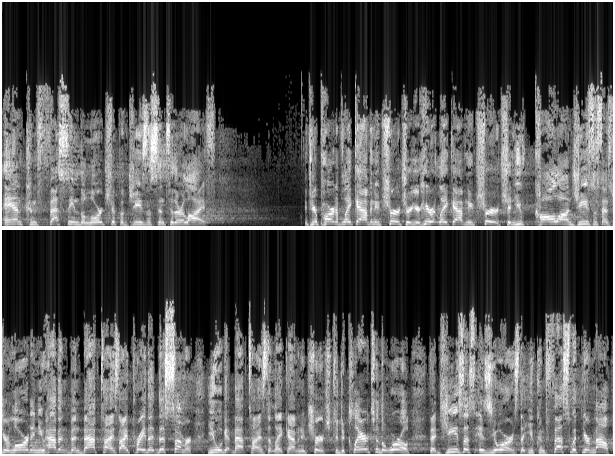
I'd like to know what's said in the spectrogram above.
and confessing the Lordship of Jesus into their life. If you're part of Lake Avenue Church or you're here at Lake Avenue Church and you call on Jesus as your Lord and you haven't been baptized, I pray that this summer you will get baptized at Lake Avenue Church to declare to the world that Jesus is yours, that you confess with your mouth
